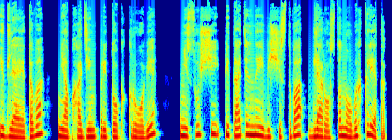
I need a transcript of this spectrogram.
и для этого необходим приток крови, несущий питательные вещества для роста новых клеток.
